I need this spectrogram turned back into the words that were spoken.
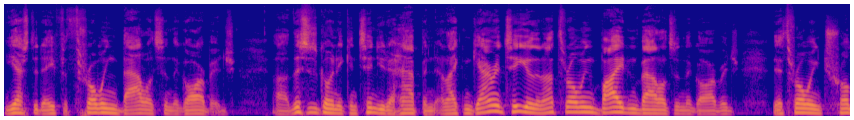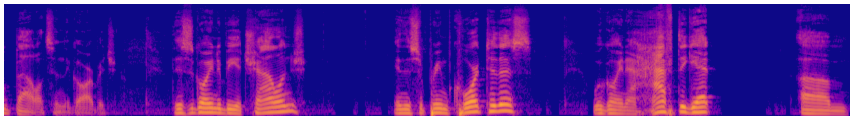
yesterday for throwing ballots in the garbage. Uh, this is going to continue to happen, and I can guarantee you they're not throwing Biden ballots in the garbage, they're throwing Trump ballots in the garbage. This is going to be a challenge in the Supreme Court to this. We're going to have to get um,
